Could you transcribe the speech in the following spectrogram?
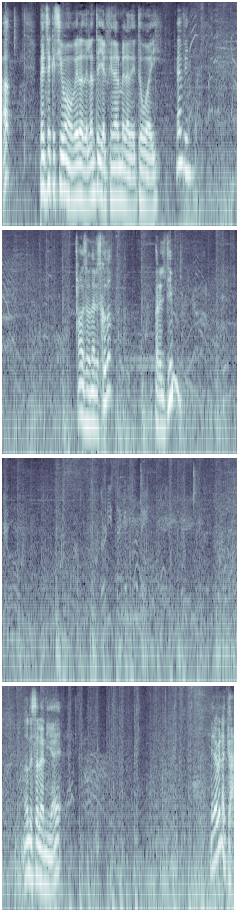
Ah, pensé que se iba a mover adelante y al final me la detuvo ahí. En fin. Vamos a poner escudo. Para el team. ¿Dónde está la niña, eh? Mira, ven acá.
